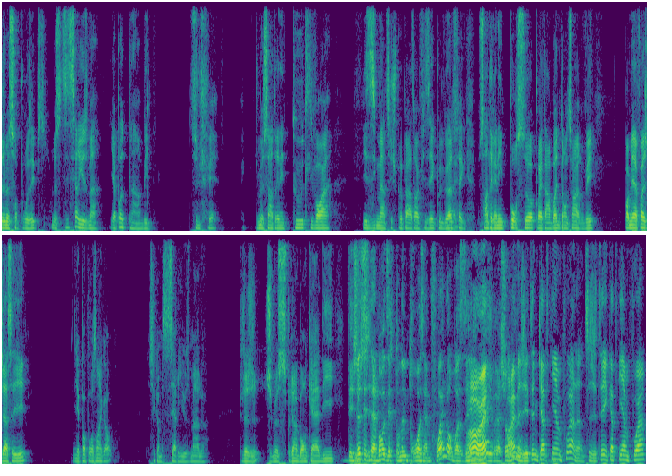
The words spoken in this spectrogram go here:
là, je me suis reposé, puis je me suis dit, sérieusement, il n'y a pas de plan B. Tu le fais. Je me suis entraîné tout l'hiver physiquement. Tu sais, je suis préparateur physique pour le golf. Fait que je me suis entraîné pour ça, pour être en bonne condition à arriver. Première fois que j'ai essayé, il n'y a pas passé encore. C'est comme sérieusement, là. Puis là, je, je me suis pris un bon caddie. Déjà, c'était bon d'y retourner une troisième fois, là, on va se dire ah les- ouais? les vraies choses. Ouais, mais j'ai été une quatrième fois. Là. Tu sais, J'étais une quatrième fois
